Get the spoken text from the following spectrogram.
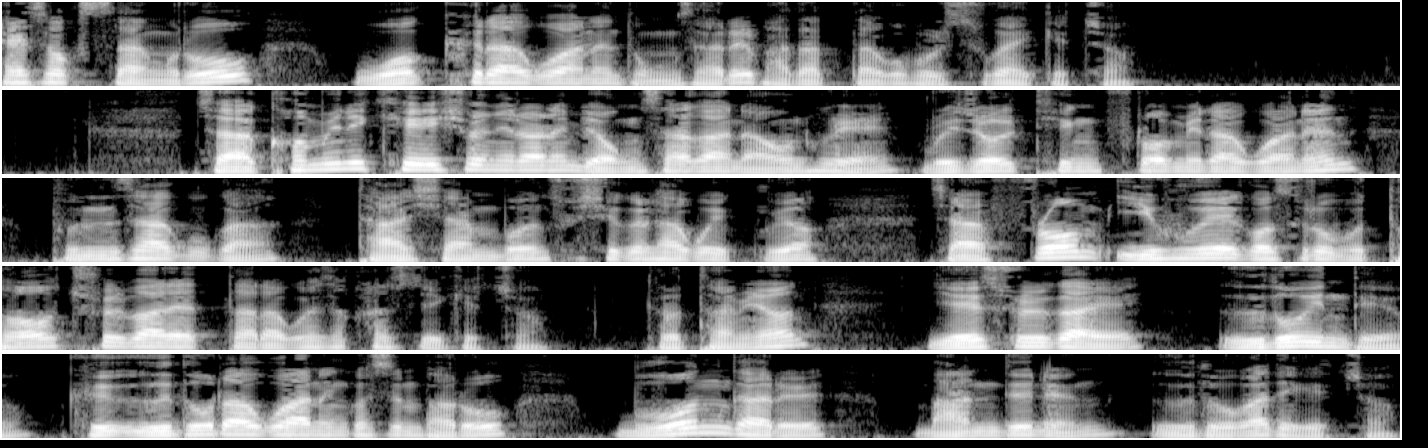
해석상으로 work라고 하는 동사를 받았다고 볼 수가 있겠죠. 자, communication이라는 명사가 나온 후에 resulting from이라고 하는 분사구가 다시 한번 수식을 하고 있고요. 자, from 이후의 것으로부터 출발했다라고 해석할 수 있겠죠. 그렇다면 예술가의 의도인데요. 그 의도라고 하는 것은 바로 무언가를 만드는 의도가 되겠죠.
